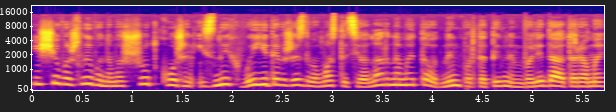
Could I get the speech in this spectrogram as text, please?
І що важливо, на маршрут кожен із них виїде вже з двома стаціонарними та одним портативним валідаторами,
